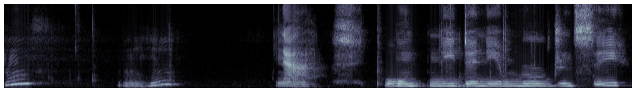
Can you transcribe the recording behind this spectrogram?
hmm. Mm -hmm. Nah, won't need any emergency.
